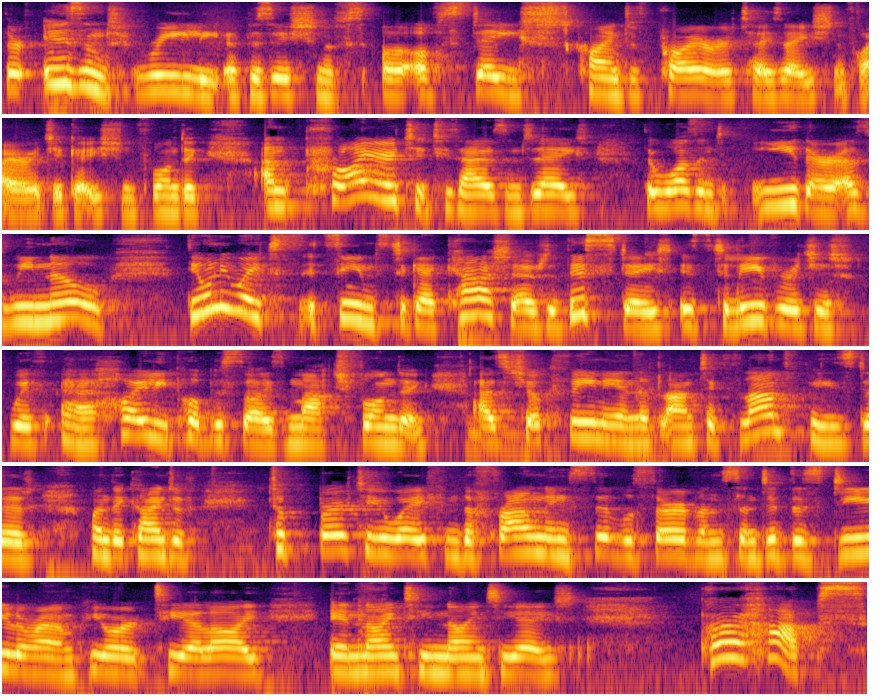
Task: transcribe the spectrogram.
there isn't really a position of, of state kind of prioritisation of higher education funding. And prior to 2008, there wasn't either. As we know, the only way to, it seems to get cash out of this state is to leverage it with uh, highly publicised match funding, as Chuck Feeney and Atlantic Philanthropies did when they kind of took Bertie away from the frowning civil servants and did this deal around PRTLI in 1998. Perhaps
